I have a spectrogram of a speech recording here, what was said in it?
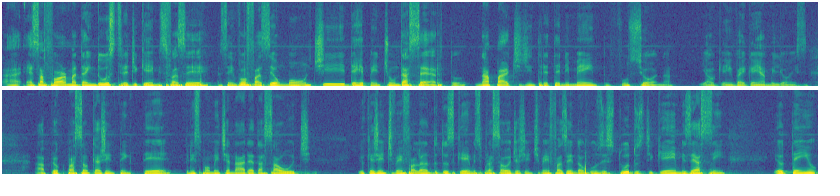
a, essa forma da indústria de games fazer, assim, vou fazer um monte e de repente um dá certo. Na parte de entretenimento, funciona. E alguém vai ganhar milhões. A preocupação que a gente tem que ter, principalmente, é na área da saúde. E o que a gente vem falando dos games para a saúde, a gente vem fazendo alguns estudos de games, é assim, eu tenho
